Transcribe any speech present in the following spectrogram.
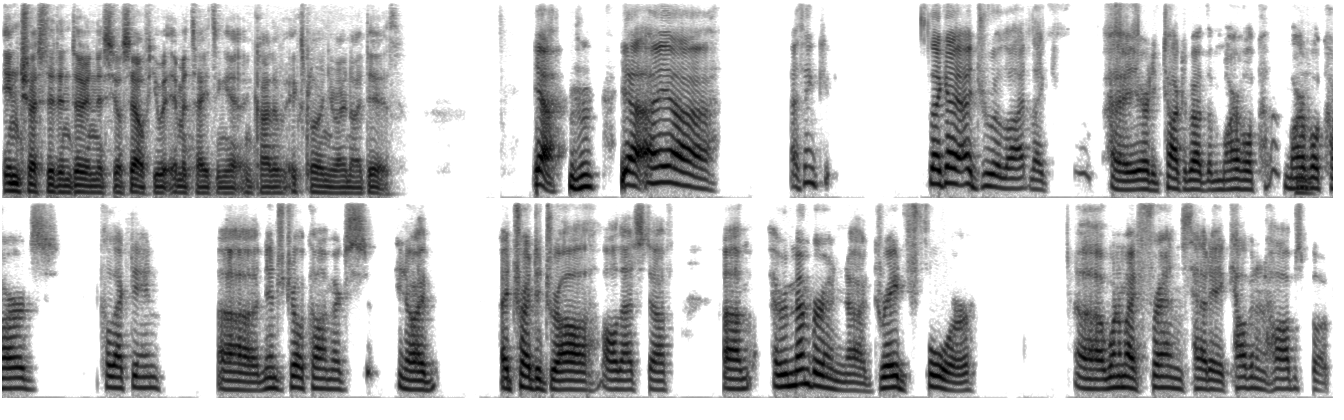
interested in doing this yourself. You were imitating it and kind of exploring your own ideas. Yeah. Mm-hmm. Yeah. I, uh, I think like I, I, drew a lot, like I already talked about the Marvel, Marvel mm. cards collecting, uh, Ninja Turtle comics. You know, I, I tried to draw all that stuff. Um, I remember in uh, grade four, uh, one of my friends had a Calvin and Hobbes book,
